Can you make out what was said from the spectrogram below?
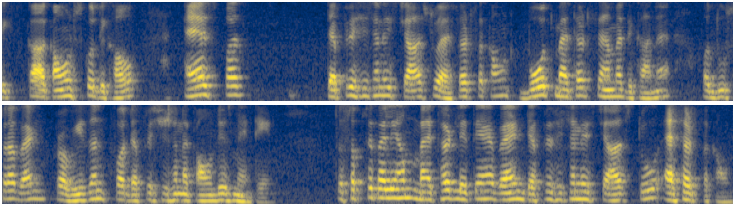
का अकाउंट्स को दिखाओ। As per depreciation is charge to assets account both method से हमें दिखाना है और दूसरा when provision for depreciation account is maintain तो सबसे पहले हम मेथड लेते हैं when depreciation is charge to assets account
